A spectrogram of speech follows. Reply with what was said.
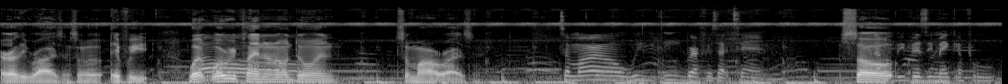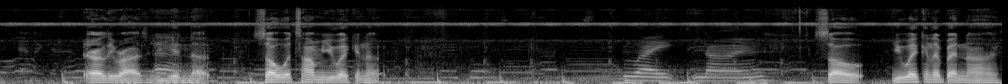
early rising. So if we, what what are we planning on Oh. doing tomorrow rising? Tomorrow we eat breakfast at ten. So gonna be busy making food. early rising, you Uh. getting up. So what time are you waking up? Like nine. So you waking up at nine.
